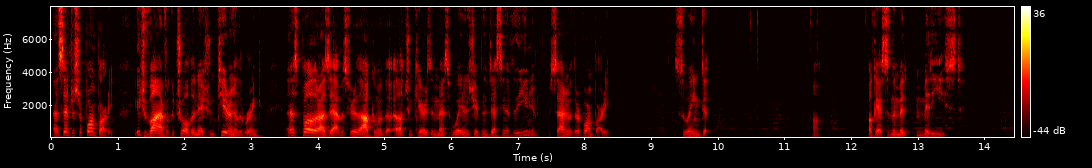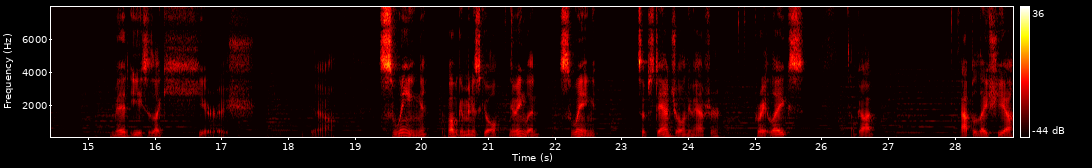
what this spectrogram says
and the centrist Reform Party, each vying for control of the nation, teetering on the brink. In this polarized atmosphere, the outcome of the election carries immense weight in shaping the destiny of the Union. You're siding with the Reform Party. Swing. oh, okay. So the mid mid east. Mid East is like here-ish. Yeah. Swing, Republican minuscule. New England, swing, substantial in New Hampshire. Great Lakes, oh god. Appalachia,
